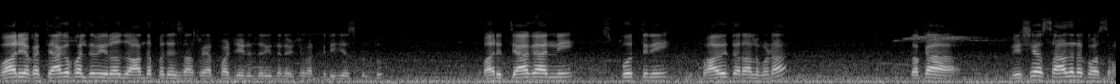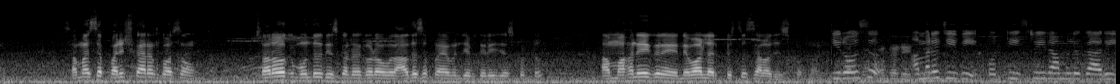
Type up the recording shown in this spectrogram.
వారి యొక్క త్యాగ ఫలితం ఈరోజు ఆంధ్రప్రదేశ్ రాష్ట్రం ఏర్పాటు చేయడం జరిగిందనే విషయం కూడా తెలియజేసుకుంటూ వారి త్యాగాన్ని స్ఫూర్తిని భావితరాలు కూడా ఒక విషయ సాధన కోసం సమస్య పరిష్కారం కోసం చొరవకు ముందుకు తీసుకోవడానికి కూడా ఒక ఆదర్శప్రాయం అని చెప్పి తెలియజేసుకుంటూ ఆ మహనీయుని నివాళులు అర్పిస్తూ సెలవు తీసుకుంటున్నాను. ఈరోజు అమరజీవి పొట్టి శ్రీరాములు గారి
